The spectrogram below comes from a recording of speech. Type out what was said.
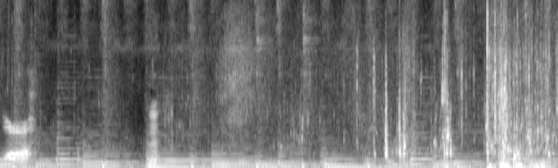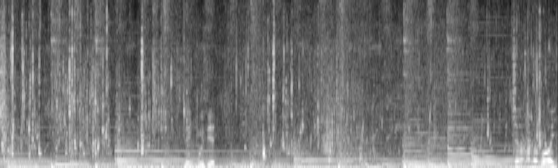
Wah. Nih. Nih, mutit. អត់អើយ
